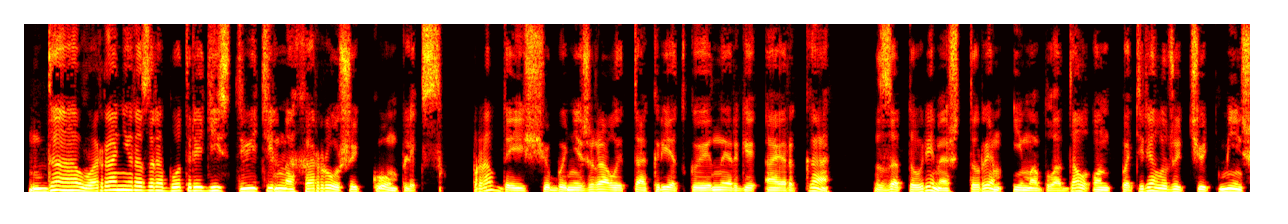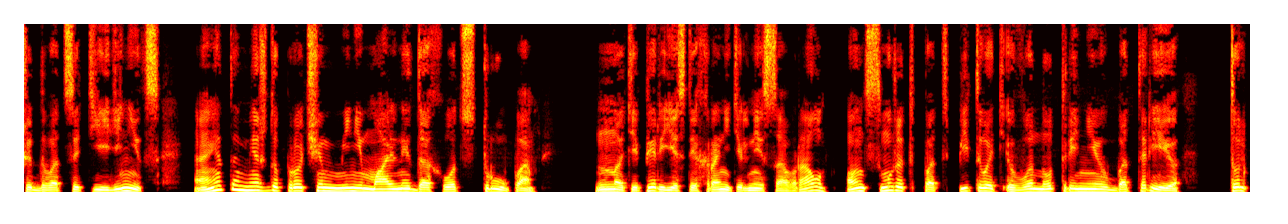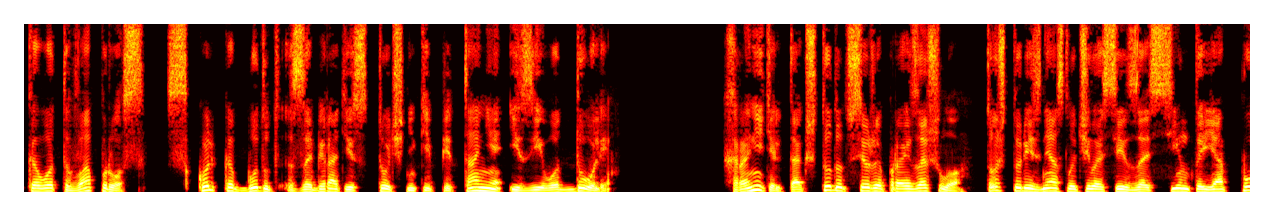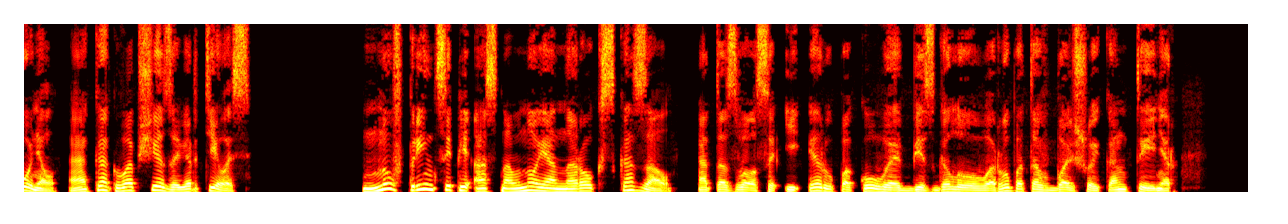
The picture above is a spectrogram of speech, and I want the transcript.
да, в разработали действительно хороший комплекс. Правда, еще бы не жрал и так редкую энергию АРК. За то время, что Рэм им обладал, он потерял уже чуть меньше 20 единиц, а это, между прочим, минимальный доход с трупа. Но теперь, если хранитель не соврал, он сможет подпитывать внутреннюю батарею. Только вот вопрос, сколько будут забирать источники питания из его доли. Хранитель, так что тут все же произошло? То, что резня случилась из-за синты, я понял, а как вообще завертелось? Ну, в принципе, основное Нарок сказал, отозвался ИР, упаковывая безголового робота в большой контейнер –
